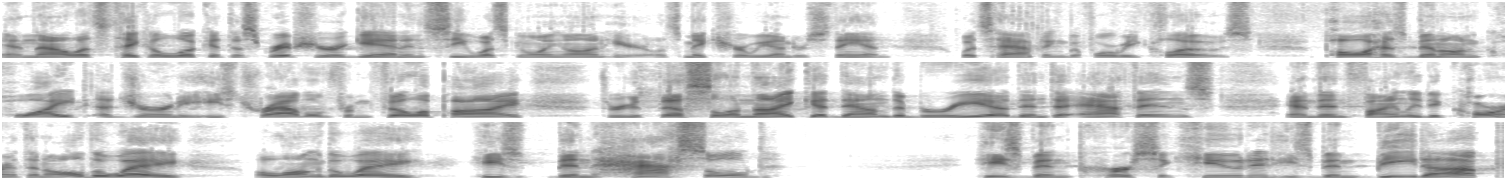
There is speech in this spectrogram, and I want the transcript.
And now let's take a look at the scripture again and see what's going on here. Let's make sure we understand what's happening before we close. Paul has been on quite a journey. He's traveled from Philippi through Thessalonica down to Berea, then to Athens, and then finally to Corinth. And all the way, along the way, he's been hassled, he's been persecuted, he's been beat up.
